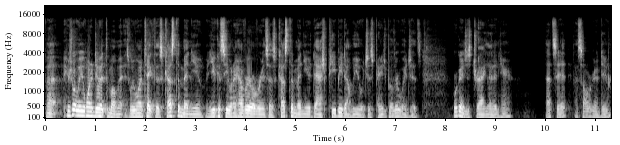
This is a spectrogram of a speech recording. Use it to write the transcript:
But here's what we want to do at the moment is we want to take this custom menu, and you can see when I hover over it, it says custom menu dash PBW, which is page builder widgets. We're going to just drag that in here. That's it. That's all we're going to do.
